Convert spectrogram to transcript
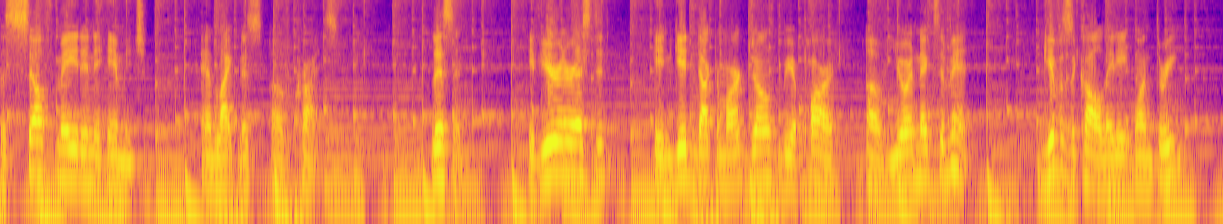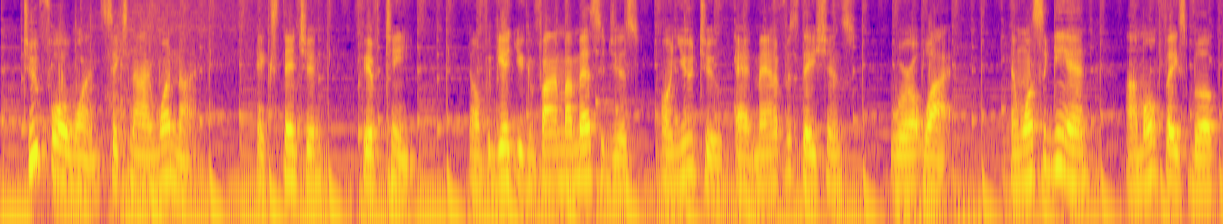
the self made in the image and likeness of Christ. Listen, if you're interested in getting Dr. Mark Jones to be a part of your next event, give us a call at 813 241 6919, extension 15. Don't forget you can find my messages on YouTube at Manifestations Worldwide. And once again, I'm on Facebook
